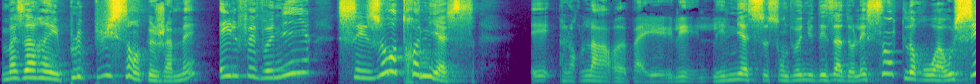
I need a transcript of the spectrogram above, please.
Mazarin est plus puissant que jamais et il fait venir ses autres nièces. Et alors là, euh, bah, les, les, nièces sont devenues des adolescentes, le roi aussi.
